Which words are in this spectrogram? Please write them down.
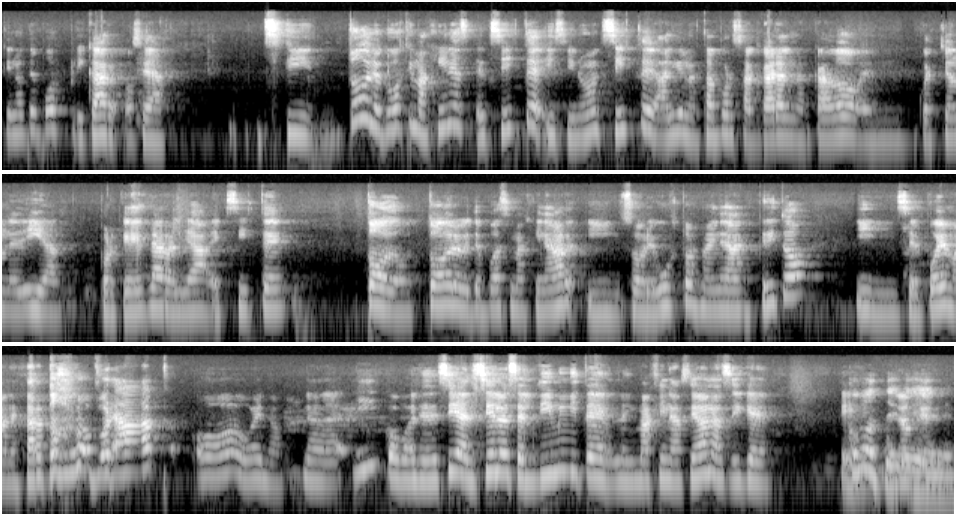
que no te puedo explicar. O sea, si todo lo que vos te imagines existe y si no existe, alguien lo está por sacar al mercado en cuestión de días, porque es la realidad, existe todo, todo lo que te puedas imaginar y sobre gustos no hay nada escrito y se puede manejar todo por app o bueno, nada. Y como les decía, el cielo es el límite, la imaginación, así que Eh, ¿Cómo te, lo que-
